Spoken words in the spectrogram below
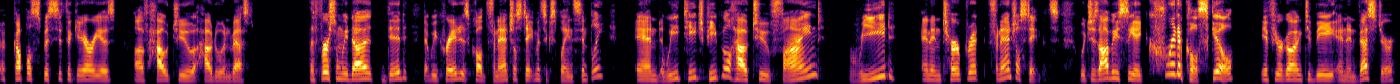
a couple specific areas of how to how to invest. The first one we do, did that we created is called Financial Statements Explained Simply. And we teach people how to find, read, and interpret financial statements, which is obviously a critical skill if you're going to be an investor.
